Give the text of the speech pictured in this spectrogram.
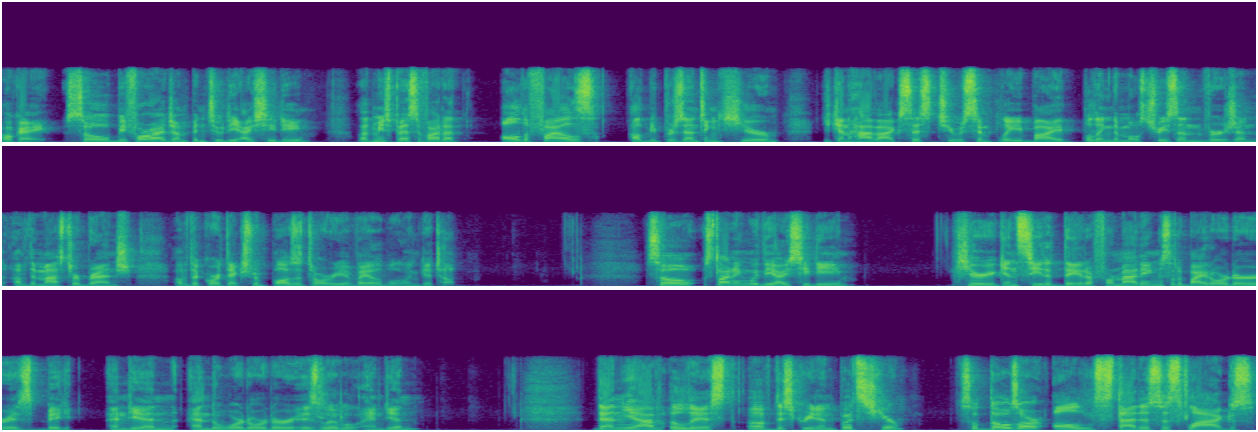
Okay, so before I jump into the ICD, let me specify that all the files I'll be presenting here you can have access to simply by pulling the most recent version of the master branch of the Kortex repository available on GitHub. So starting with the ICD, here you can see the data formatting. So the byte order is big endian and the word order is little endian. Then you have a list of discrete inputs here. So those are all statuses flags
